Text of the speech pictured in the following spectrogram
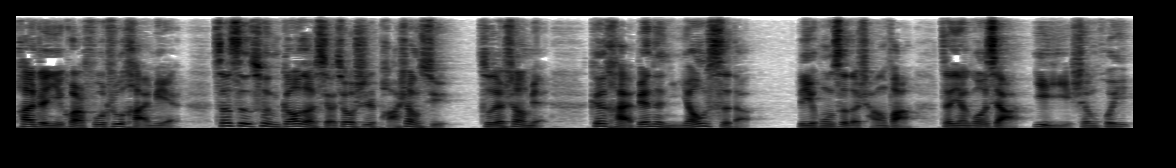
攀着一块浮出海面三四寸高的小礁石爬上去，坐在上面，跟海边的女妖似的。栗红色的长发在阳光下熠熠生辉。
